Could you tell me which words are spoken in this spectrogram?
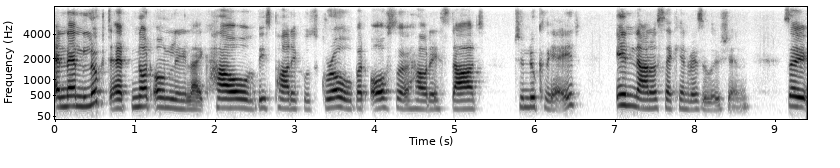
and then looked at not only like how these particles grow but also how they start to nucleate in nanosecond resolution so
